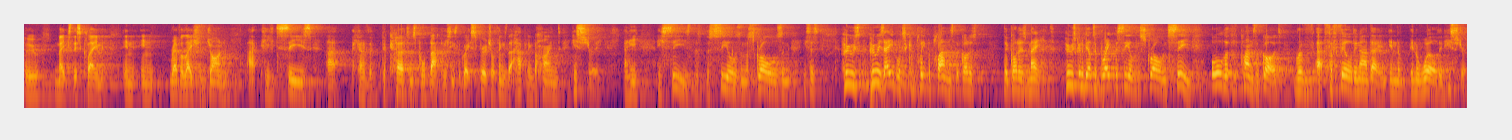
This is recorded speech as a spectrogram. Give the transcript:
who makes this claim in, in Revelation, John, uh, he sees uh, kind of the, the curtains pulled back and he sees the great spiritual things that are happening behind history. And he, he sees the, the seals and the scrolls and he says, Who's, Who is able to complete the plans that God, has, that God has made? Who's going to be able to break the seal of the scroll and see all the plans of God uh, fulfilled in our day, in, in, the, in the world, in history.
